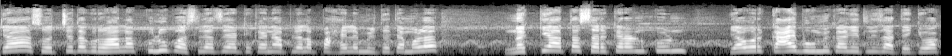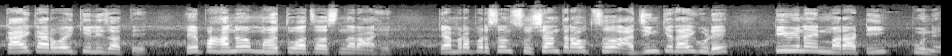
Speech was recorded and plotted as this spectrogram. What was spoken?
त्या स्वच्छतागृहाला कुलूप असल्याचं या ठिकाणी आपल्याला पाहायला मिळतं. त्यामुळं नक्की आता सरकारकडून यावर काय भूमिका घेतली जाते किंवा काय कारवाई केली जाते हे पाहणं महत्त्वाचं असणार आहे. कॅमेरा पर्सन सुशांत राऊतसह Ajinkya Dhaygude T V nine Marathi Pune.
